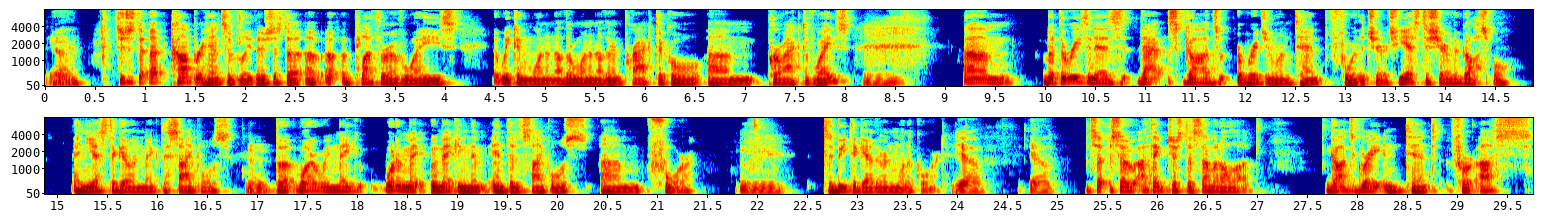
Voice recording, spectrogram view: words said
yeah. Yeah. So just uh, comprehensively, there's just a, a, a plethora of ways that we can one another, one another in practical, um, proactive ways. Mhm. Um, but the reason is that's God's original intent for the church. Yes, to share the gospel, and yes, to go and make disciples. Mm. But what are we make? What are we, ma- we making them into disciples um, for? Mhm. To be together in one accord. Yeah, yeah, So, so I think just to sum it all up, God's great intent for us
